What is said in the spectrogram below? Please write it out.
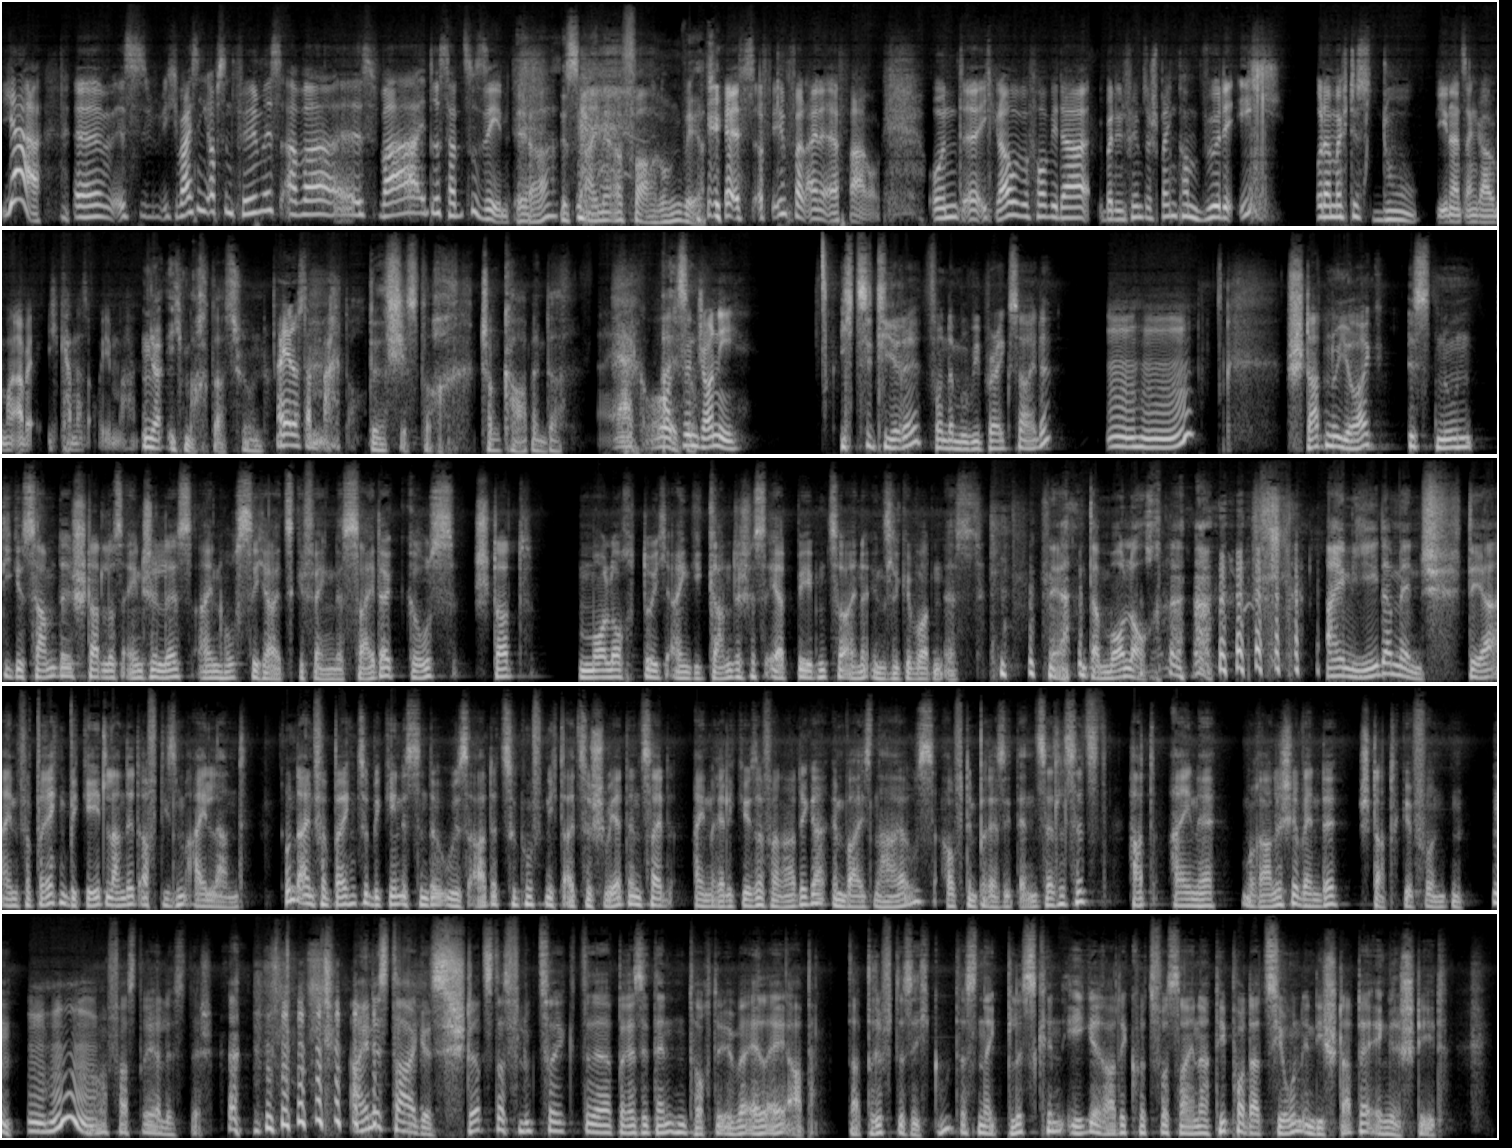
ja, äh, es, ich weiß nicht, ob es ein Film ist, aber es war interessant zu sehen. Ja, ist eine Erfahrung wert. Ja, ist auf jeden Fall eine Erfahrung. Und äh, ich glaube, bevor wir da über den Film zu sprechen kommen, würde ich oder möchtest du die Inhaltsangabe machen? Aber ich kann das auch eben machen. Ja, ich mach das schon. Na ja, das dann mach doch. Das ist doch John Carpenter. Ja, gut, Also. für Johnny. Ich zitiere von der Movie Break Seite. Mhm. Stadt New York ist nun die gesamte Stadt Los Angeles ein Hochsicherheitsgefängnis, seit der Großstadt Moloch durch ein gigantisches Erdbeben zu einer Insel geworden ist. ja, der Moloch. ein jeder Mensch, der ein Verbrechen begeht, landet auf diesem Eiland. Und ein Verbrechen zu begehen ist in der USA der Zukunft nicht allzu schwer, denn seit ein religiöser Fanatiker im Weißen Haus auf dem Präsidentsessel sitzt, hat eine moralische Wende stattgefunden. Mhm. Ja, fast realistisch. Eines Tages stürzt das Flugzeug der Präsidententochter über LA ab. Da trifft es sich gut, dass Snake Plissken eh gerade kurz vor seiner Deportation in die Stadt der Engel steht.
